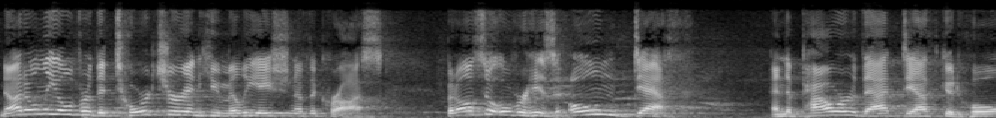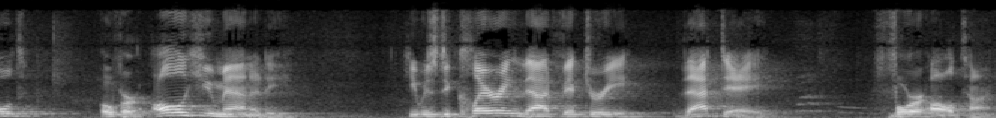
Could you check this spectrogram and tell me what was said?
not only over the torture and humiliation of the cross, but also over his own death and the power that death could hold over all humanity. He was declaring that victory that day for all time.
